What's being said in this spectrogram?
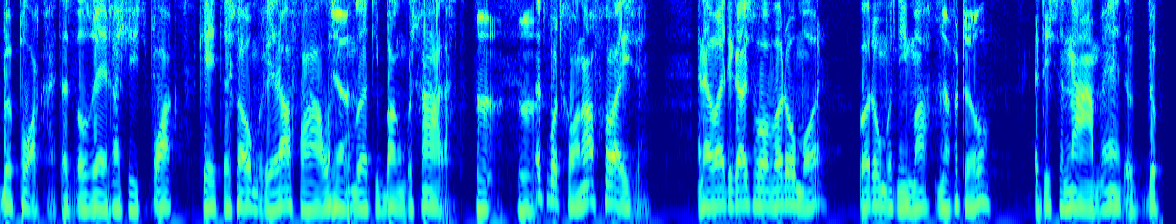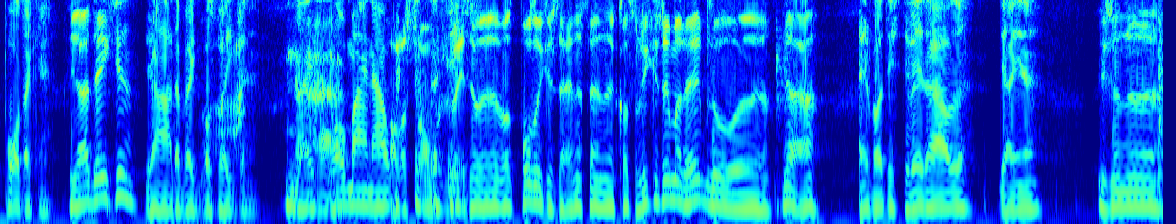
beplakken. Dat wil zeggen, als je iets plakt, kun je het er zomaar weer afhalen... Ja. zonder dat die bank beschadigt. Ja, ja. Het wordt gewoon afgewezen. En dan weet ik juist wel waarom hoor. Waarom het niet mag. Nou, vertel. Het is de naam, hè. De, de poddeke. Ja, denk je? Ja, dat weet ik wel zeker. Nee, geloof mij nou. Alle weten we wat poddekjes zijn. Dat zijn eh, katholieken, zeg maar. Hè? Ik bedoel, eh, ja. En wat is de wethouder? Ene. Is een... eh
